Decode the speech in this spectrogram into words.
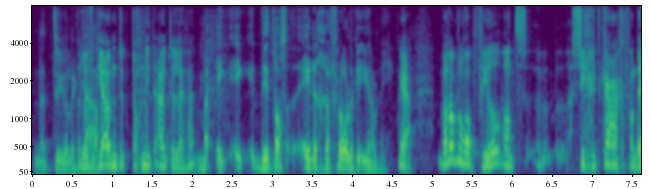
Natuurlijk, Dat hoef ik jou natuurlijk toch niet uit te leggen. Maar ik, ik, dit was enige vrolijke ironie. Ja, wat ook nog opviel, want eh, Sigrid Kaag van D66...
